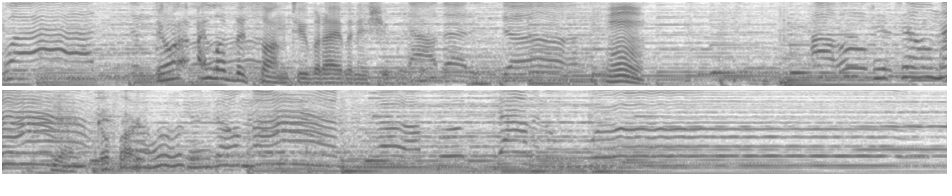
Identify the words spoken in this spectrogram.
quite simple. you know, I I love this song too, but I have an issue with Now it. that it's done, Mm. I hope you don't mind. Yeah, go for it. Hope you don't mind what I put down in the words.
